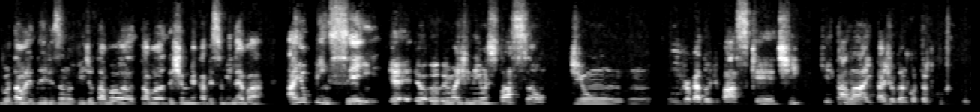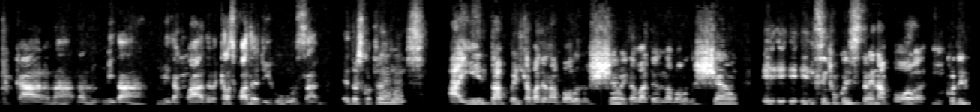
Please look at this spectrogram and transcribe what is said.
Enquanto eu tava renderizando o vídeo, eu tava, tava deixando minha cabeça me levar. Aí eu pensei, eu, eu, eu imaginei uma situação de um, um, um jogador de basquete que tá hum. lá e tá jogando contra outro, outro cara na, na, no, meio da, no meio da quadra, aquelas quadras de rua, sabe? É dois contra uhum. dois. Aí ele tá, ele tá batendo a bola no chão, ele tá batendo na bola no chão, ele, ele, ele sente uma coisa estranha na bola e quando ele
